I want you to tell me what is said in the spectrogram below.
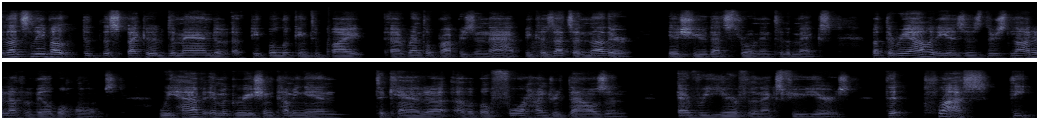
let's leave out the, the speculative demand of, of, people looking to buy uh, rental properties in that because that's another issue that's thrown into the mix. But the reality is, is there's not enough available homes we have immigration coming in to Canada of about 400,000 every year for the next few years. That plus the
